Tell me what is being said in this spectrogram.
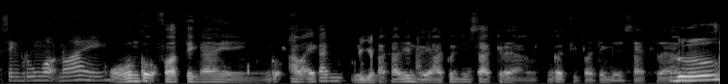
sing ngrungokno ae. Oh, engko voting ae. Engko awake kan Oh iya. bakalin duwe akun Instagram. Engko di voting di Instagram. Lu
